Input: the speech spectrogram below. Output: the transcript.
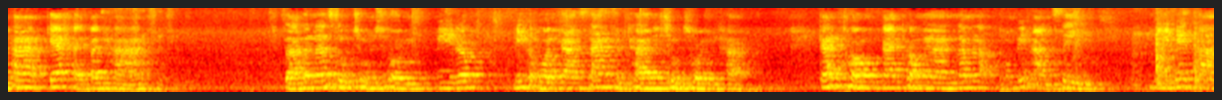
ภาพ แก้ไขปัญหา สาธารณสุขชุมชน มีระมีกระบวนการสร้างสินค้าในชุมชนค่ะ การครองการครองงานนำหลักพรหมวิหารสี่มีเมตตา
